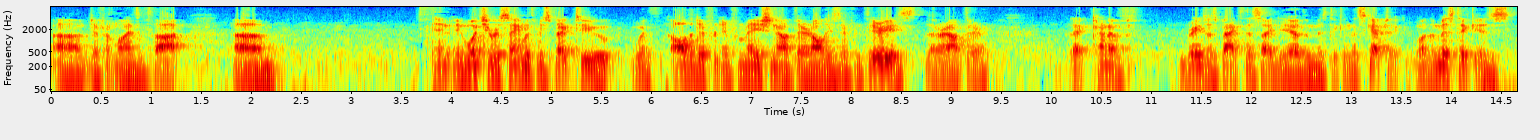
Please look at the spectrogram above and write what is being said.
uh, different lines of thought. Um, and, and what you were saying with respect to with all the different information out there and all these different theories that are out there, that kind of brings us back to this idea of the mystic and the skeptic. Well, the mystic is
